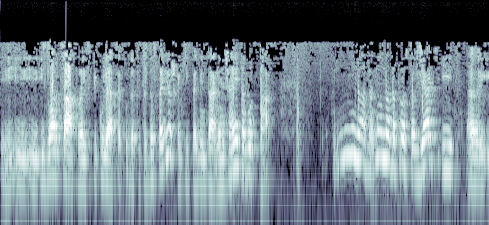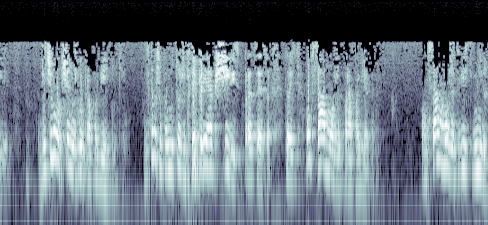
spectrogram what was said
и, и, из ларца своих спекуляций, откуда ты, ты достаешь каких-то ментальных, а это вот так. Не надо, нам надо просто взять и, э, для чего вообще нужны проповедники? Для того, чтобы они тоже приобщились к процессу. То есть Бог сам может проповедовать. Он сам может весь мир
